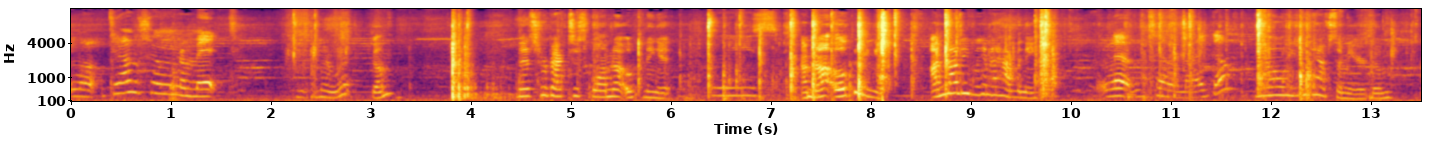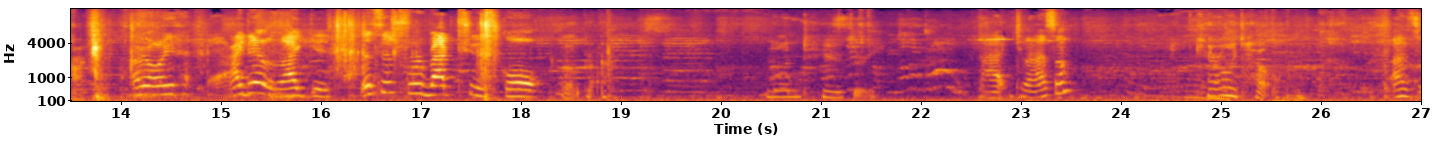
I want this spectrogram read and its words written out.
Look, can I have some in a mitt, My what? Gum? That's for back to school. I'm not opening it. please? I'm not opening it. I'm not even gonna have any. Let me tell my gum. No, you can have some of your gum. Alright. I already, I didn't like it. This is for back to school. Okay. One, two, three. Uh, can I have some? Can't really tell. I just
